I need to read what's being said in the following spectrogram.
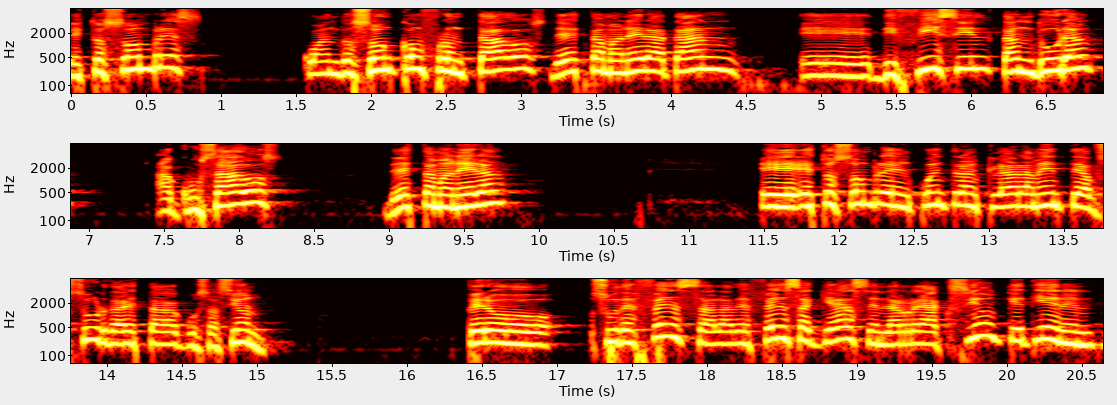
Estos hombres, cuando son confrontados de esta manera tan eh, difícil, tan dura, acusados de esta manera, eh, estos hombres encuentran claramente absurda esta acusación. Pero su defensa, la defensa que hacen, la reacción que tienen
